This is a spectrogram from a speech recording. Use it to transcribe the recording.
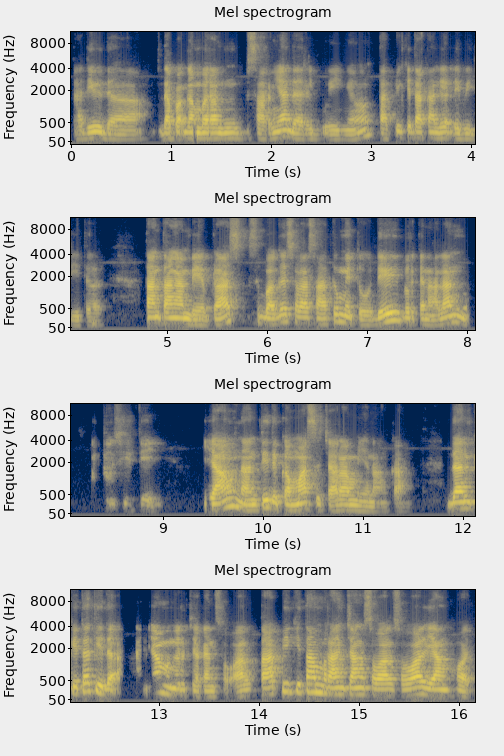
Tadi udah dapat gambaran besarnya dari Bu Inge, tapi kita akan lihat lebih detail. Tantangan bebas sebagai salah satu metode berkenalan untuk City yang nanti dikemas secara menyenangkan. Dan kita tidak hanya mengerjakan soal, tapi kita merancang soal-soal yang hot.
